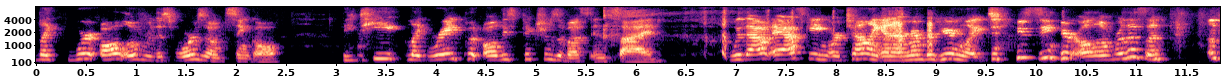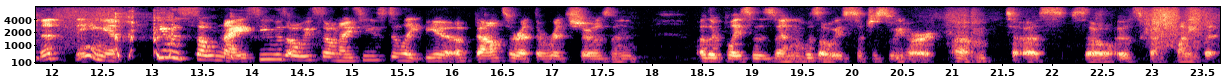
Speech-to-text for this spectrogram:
like we're all over this Warzone single. He, like Ray put all these pictures of us inside without asking or telling. And I remember hearing like, "Did you see you're all over this?" And, then seeing it. He was so nice. He was always so nice. He used to like be a, a bouncer at the Ritz shows and other places, and was always such a sweetheart um, to us. So it was kind of funny, but.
